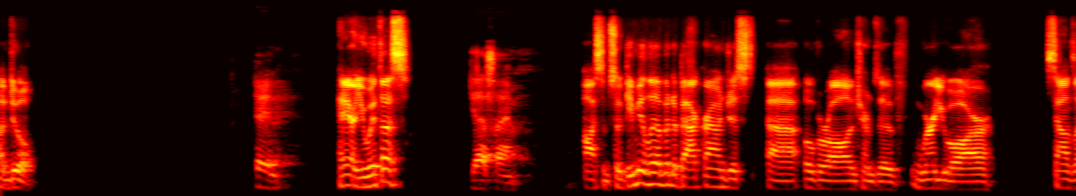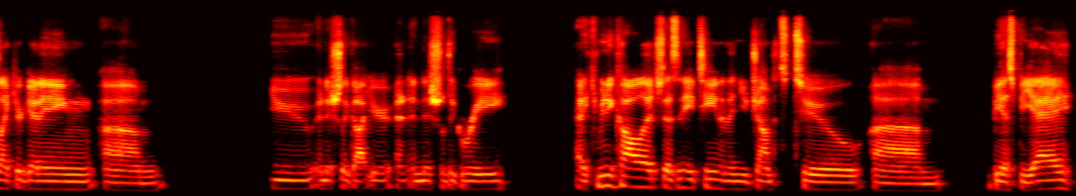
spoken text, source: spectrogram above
Abdul, Hey, hey, are you with us? yes, I am. Awesome. So give me a little bit of background, just uh, overall in terms of where you are. Sounds like you're getting. Um, you initially got your an initial degree at a community college, as an 18, and then you jumped to um, BSBA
